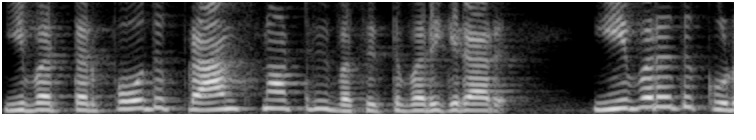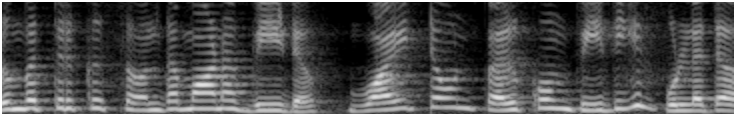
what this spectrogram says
இவர் தற்போது பிரான்ஸ் நாட்டில் வசித்து வருகிறார். இவரது குடும்பத்திற்கு சொந்தமான வீடு ஒயிட் டவுன் பெல்கோம் வீதியில் உள்ளது.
